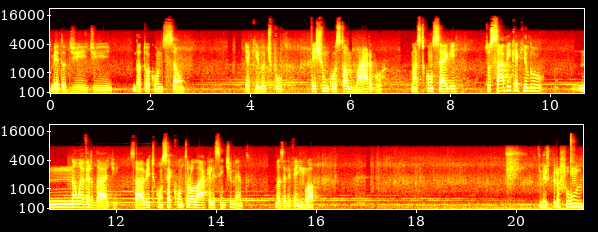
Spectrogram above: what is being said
Medo de, de da tua condição. E aquilo, tipo, deixa um gosto amargo. Mas tu consegue. Tu sabe que aquilo não é verdade, sabe? Tu consegue controlar aquele sentimento. Mas ele vem Uhum. igual. Ele respira fundo.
